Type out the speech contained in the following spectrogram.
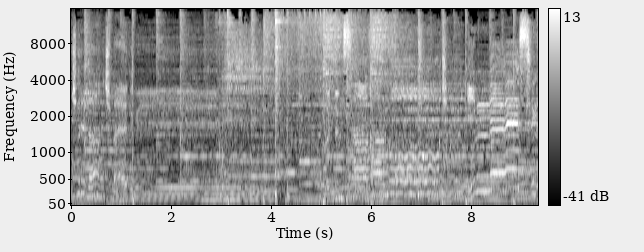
үлэнд учрлаач байдгүй. Өлм санууч инээсэн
